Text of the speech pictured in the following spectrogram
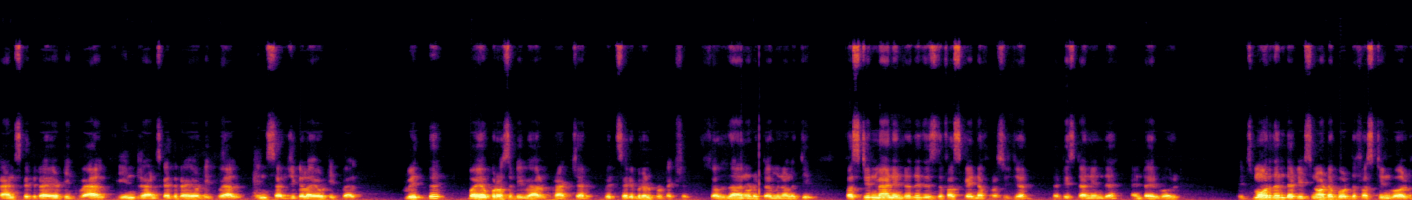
transcatheter aortic valve in transcatheter aortic valve in surgical aortic valve with bioprosthetic valve fracture with cerebral protection so அதுதான் என்னோட டெர்மினாலஜி ஃபர்ஸ்ட் இன் மேன்ன்றது this is the first kind of procedure that is done in the entire world it's more than that it's not about the first in world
